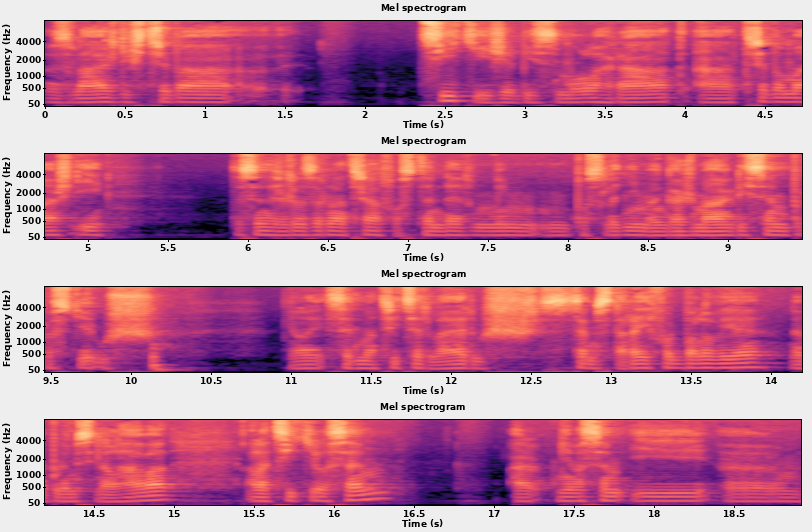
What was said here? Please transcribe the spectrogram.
Zvlášť, když třeba cítí, že bys mohl hrát a třeba máš i, to jsem řekl zrovna třeba v Ostende v mým posledním angažmá, kdy jsem prostě už měl 37 let, už jsem starý fotbalově, nebudem si nalhávat, ale cítil jsem a měl jsem i e,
